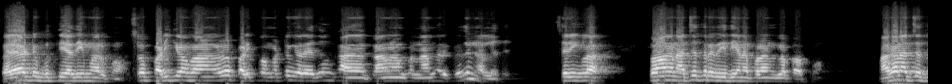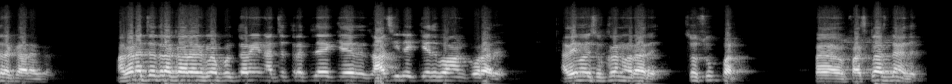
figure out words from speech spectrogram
விளையாட்டு புத்தி அதிகமா இருக்கும். ஸோ படிக்கிற மாணவர்கள் படிப்பை மட்டும் வேற எதுவும் கா- கவனம் பண்ணாம இருக்கிறது நல்லது. சரிங்களா? இப்போ வாங்க நட்சத்திர ரீதியான பலன்களை பார்ப்போம். மக நட்சத்திரக்காரர்கள். மக நட்சத்திரக்காரர்களை பொறுத்தவரை நட்சத்திரத்திலே கேது ராசியிலே கேது பகவான் போறாரு. அதே மாதிரி சுக்கரன் வராரு. ஸோ சூப்பர் ஃபர்ஸ்ட் கிளாஸ் தான் இது.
